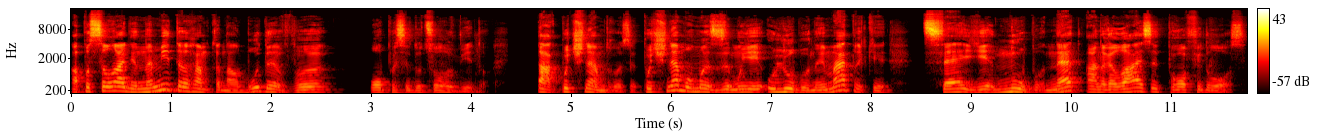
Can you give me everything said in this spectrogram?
А посилання на мій телеграм-канал буде в описі до цього відео. Так, почнемо, друзі. Почнемо ми з моєї улюбленої метрики. Це є NUP Net Unrealized Profit Loss.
